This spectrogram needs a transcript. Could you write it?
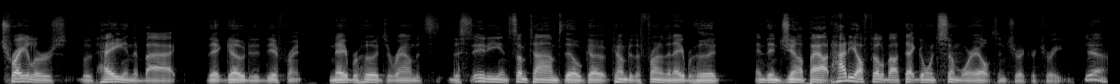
trailers with hay in the back that go to the different neighborhoods around the, the city, and sometimes they'll go come to the front of the neighborhood and then jump out. How do y'all feel about that going somewhere else and trick or treating? Yeah.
